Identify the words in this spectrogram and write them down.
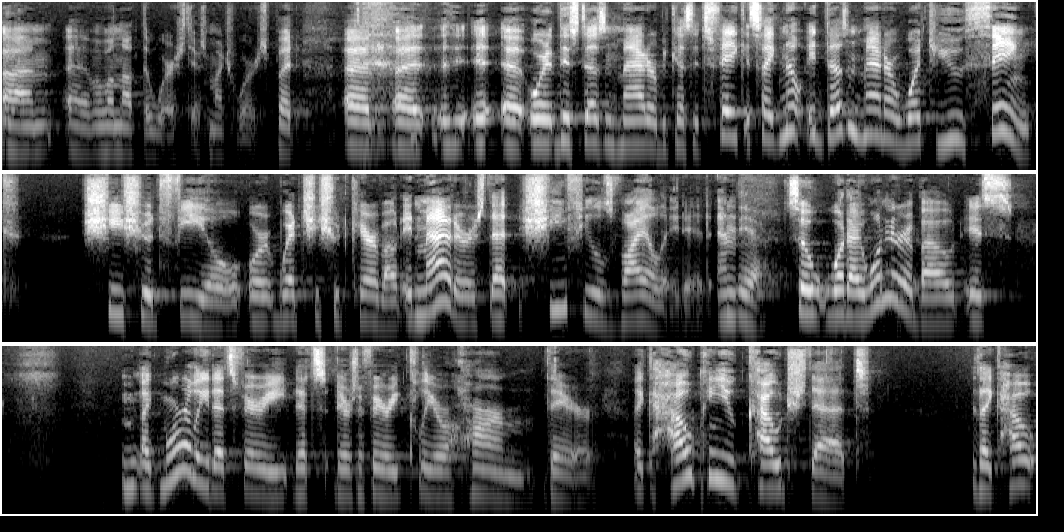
Um, uh, well not the worst there's much worse but uh, uh, uh, uh, or this doesn't matter because it's fake. It's like no it doesn't matter what you think she should feel or what she should care about. It matters that she feels violated. And Yeah. so what I wonder about is like morally that's very that's there's a very clear harm there. Like how can you couch that like how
